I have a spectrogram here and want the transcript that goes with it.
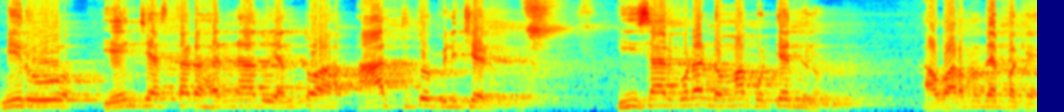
మీరు ఏం చేస్తాడో హరినాథు ఎంతో ఆర్తితో పిలిచాడు. ఈసారి కూడా డొమ్మా కొట్టేద్దును. ఆ వరద దెబ్బకే.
